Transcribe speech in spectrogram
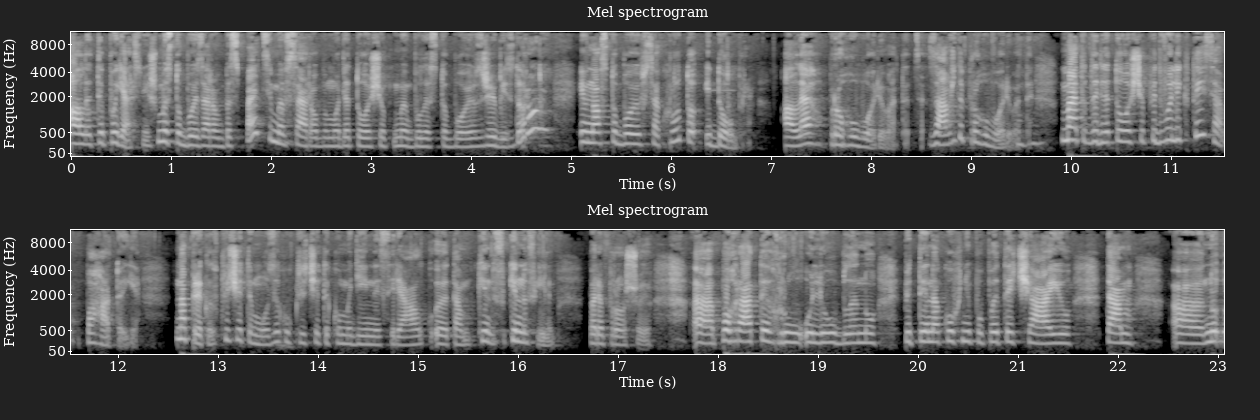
але ти пояснюєш, ми з тобою зараз в безпеці, ми все робимо для того, щоб ми були з тобою живі, здорові, і в нас з тобою все круто і добре. Але проговорювати це завжди проговорювати. Методи для того, щоб відволіктися, багато є. Наприклад, включити музику, включити комедійний серіал, е, там кін- кінофільм, перепрошую, е, пограти гру улюблену, піти на кухню, попити чаю, там е, ну.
